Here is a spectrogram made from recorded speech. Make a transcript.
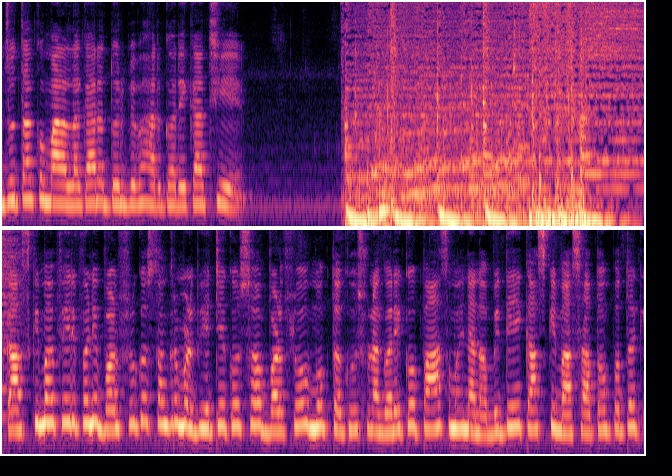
जुत्ताको माला लगाएर दुर्व्यवहार गरेका थिए। कास्कीमा फेरि पनि बर्ड फ्लूको संक्रमण भेटिएको छ। बर्ड फ्लू मुक्त घोषणा गरेको पाँच महिना नबित्दै कास्कीमा सातौं पटक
